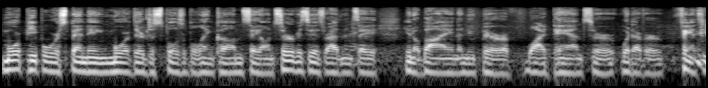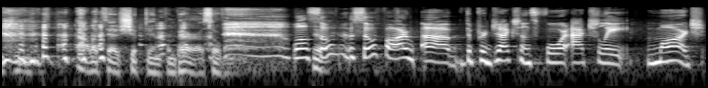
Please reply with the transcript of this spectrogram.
more people were spending more of their disposable income, say, on services rather than, say, you know, buying a new pair of wide pants or whatever fancy jeans Alix has shipped in from Paris over. Well, so so far, uh, the projections for actually March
